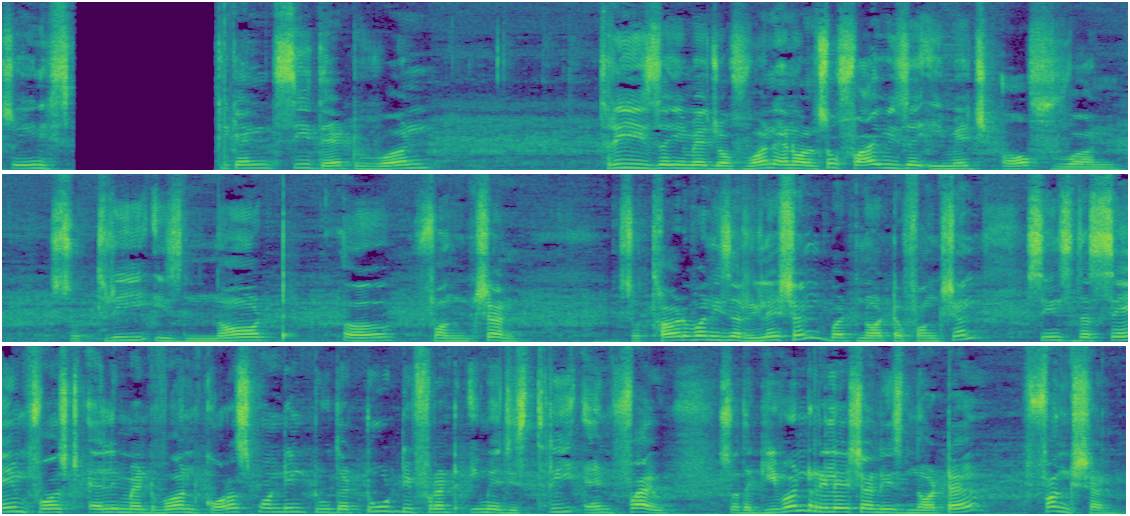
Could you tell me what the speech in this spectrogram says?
so in you can see that 1 3 is the image of 1 and also 5 is the image of 1 so 3 is not a function. So third one is a relation but not a function. Since the same first element 1 corresponding to the two different images 3 and 5 so the given relation is not a function.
